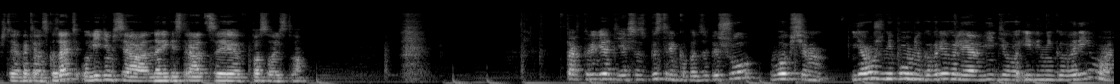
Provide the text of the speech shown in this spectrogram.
что я хотела сказать. Увидимся на регистрации в посольство. Так, привет, я сейчас быстренько подзапишу. В общем, я уже не помню, говорила ли я в видео или не говорила.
